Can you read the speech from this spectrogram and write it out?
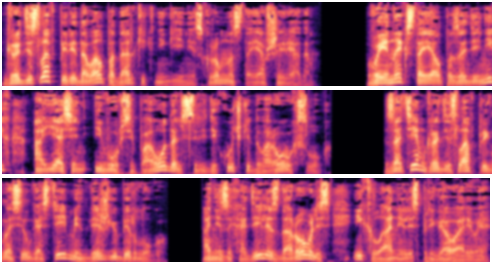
Градислав передавал подарки княгине, скромно стоявшей рядом. Военек стоял позади них, а Ясень и вовсе поодаль среди кучки дворовых слуг. Затем Градислав пригласил гостей в медвежью берлогу. Они заходили, здоровались и кланялись, приговаривая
